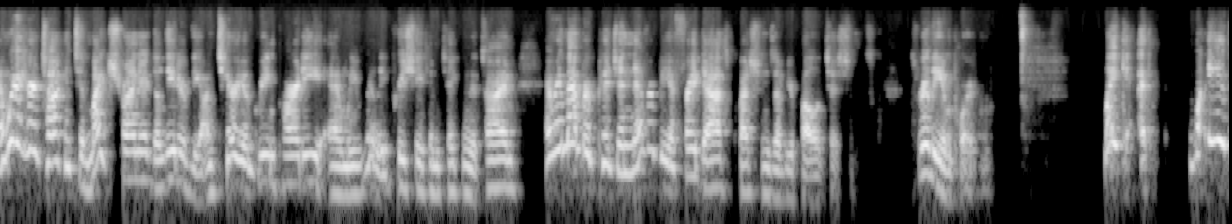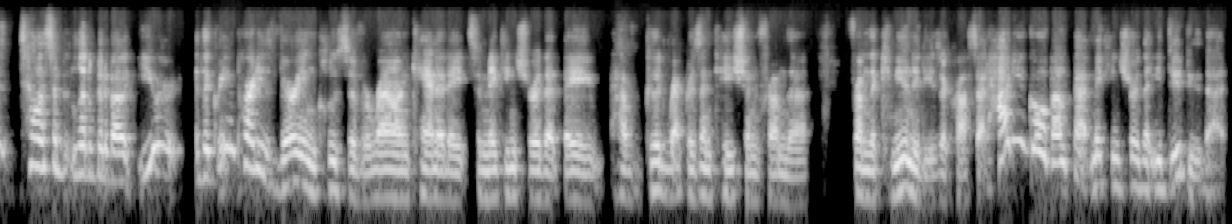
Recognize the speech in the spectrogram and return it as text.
And we're here talking to Mike Schreiner, the leader of the Ontario Green Party, and we really appreciate him taking the time. And remember, Pigeon, never be afraid to ask questions of your politicians. It's really important. Mike, why don't you tell us a little bit about your the Green Party is very inclusive around candidates and making sure that they have good representation from the from the communities across that. How do you go about that, making sure that you do do that?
